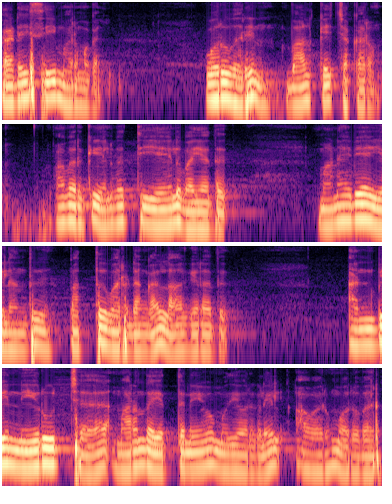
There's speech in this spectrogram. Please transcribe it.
கடைசி மருமகள். ஒருவரின் வாழ்க்கைச் சக்கரம். அவருக்கு எழுபத்தி ஏழு வயது. மனைவியை இழந்து பத்து வருடங்கள் ஆகிறது. அன்பின் நீரூச்ச மறந்த எத்தனையோ முதியவர்களில் அவரும் ஒருவர்.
